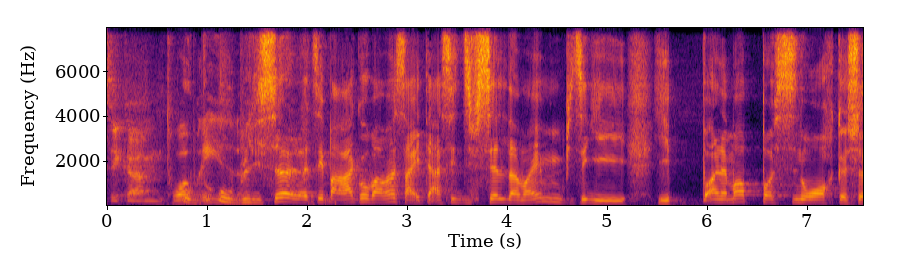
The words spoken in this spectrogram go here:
C'est- comme trois Oub- prises. là. oublie ça, là. Tu sais, Barack Obama, ça a été assez difficile de même, puis tu sais, il, est- il est honnêtement pas si noir que ça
